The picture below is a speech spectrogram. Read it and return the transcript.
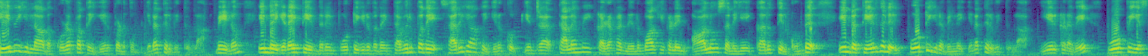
தேவையில்லாத குழப்பத்தை ஏற்படுத்தும் என தெரிவித்துள்ளார். மேலும் இந்த இடைத்தேர்தலில் போட்டியிடுவதை தவிர்ப்பதே சரியாக இருக்கும் என்ற தலைமை கழக நிர்வாகிகளின் ஆலோசனையை கருத்தில் கொண்டு இந்த தேர்தலில் போட்டியிடவில்லை என தெரிவித்துள்ளார். ஏற்கனவே ஓபிஎஸ்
